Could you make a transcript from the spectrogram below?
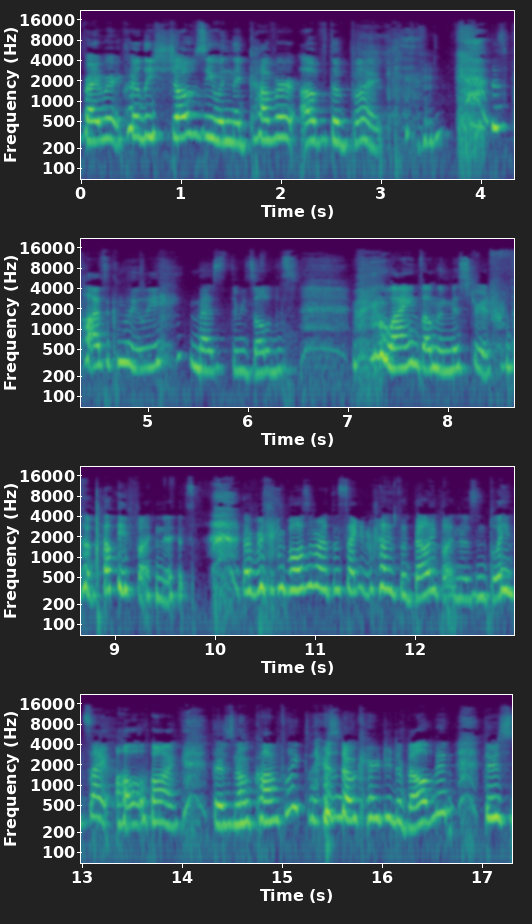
right where it clearly shows you in the cover of the book. this is completely messed. The result of this reliance on the mystery of where the belly button is. Everything falls apart the second realize the belly button was in plain sight all along. There's no conflict, there's no character development, there's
